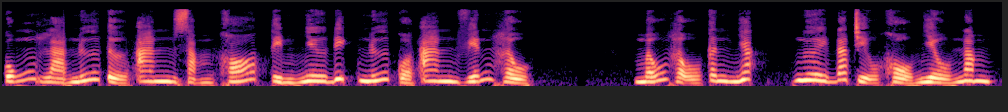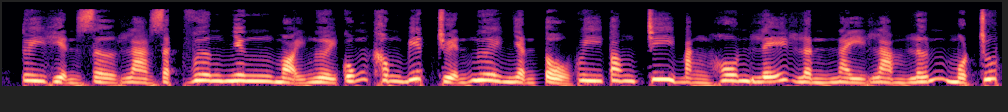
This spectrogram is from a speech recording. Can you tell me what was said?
cũng là nữ tử An dặm khó tìm như đích nữ của An Viễn Hầu. Mẫu hậu cân nhắc, ngươi đã chịu khổ nhiều năm, tuy hiện giờ là giật vương nhưng mọi người cũng không biết chuyện ngươi nhận tổ quy tông chi bằng hôn lễ lần này làm lớn một chút.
